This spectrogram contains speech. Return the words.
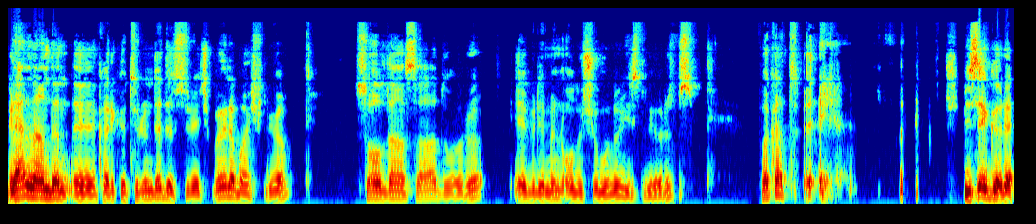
Greenland'ın e, karikatüründe de süreç böyle başlıyor. Soldan sağa doğru evrimin oluşumunu izliyoruz. Fakat bize göre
